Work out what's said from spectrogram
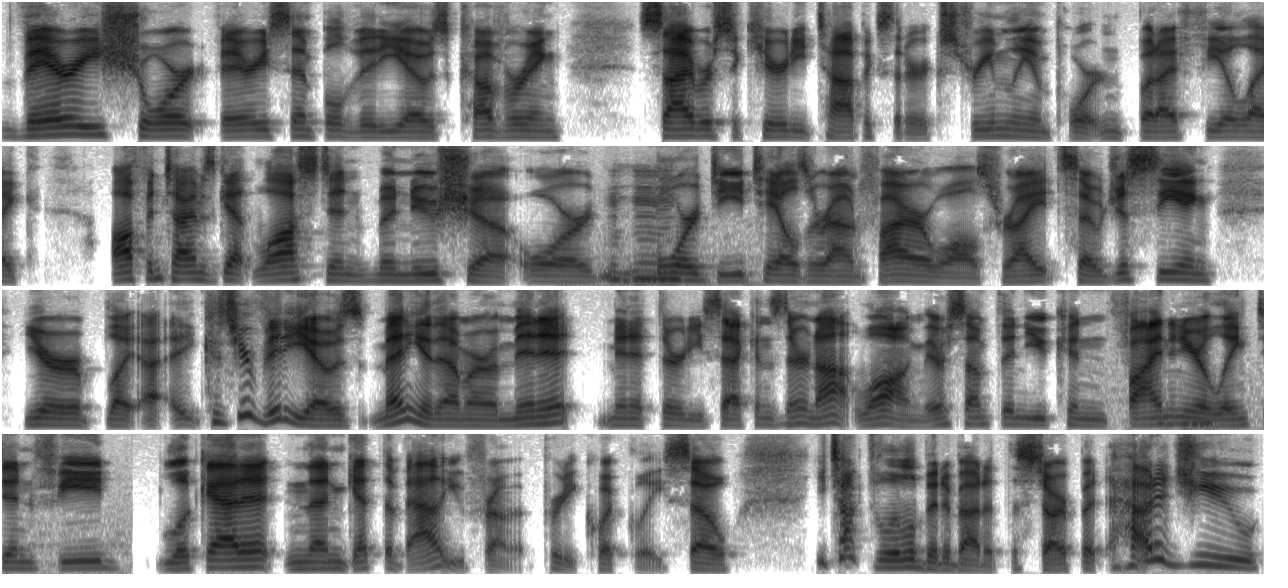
very short, very simple videos covering cybersecurity topics that are extremely important, but I feel like oftentimes get lost in minutia or mm-hmm. more details around firewalls, right? So just seeing your like because your videos many of them are a minute minute 30 seconds they're not long they're something you can find in your mm-hmm. linkedin feed look at it and then get the value from it pretty quickly so you talked a little bit about it at the start but how did you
